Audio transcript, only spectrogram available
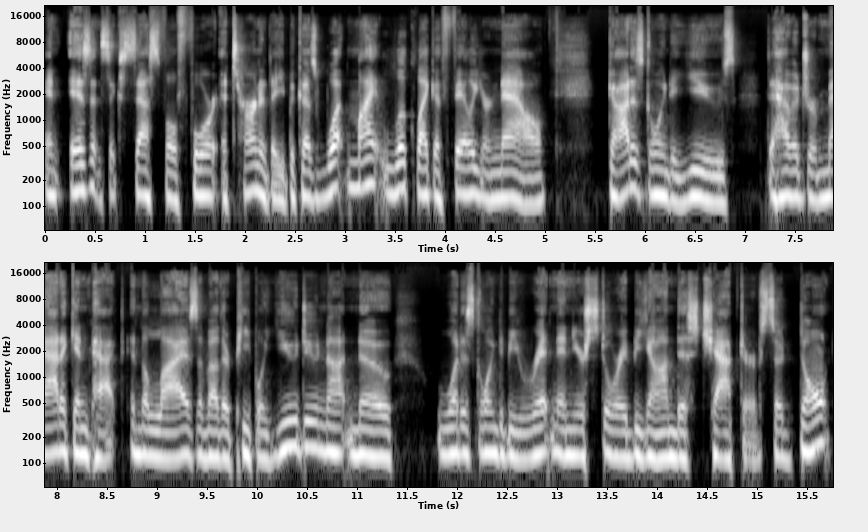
and isn't successful for eternity because what might look like a failure now, God is going to use to have a dramatic impact in the lives of other people. You do not know what is going to be written in your story beyond this chapter. So don't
